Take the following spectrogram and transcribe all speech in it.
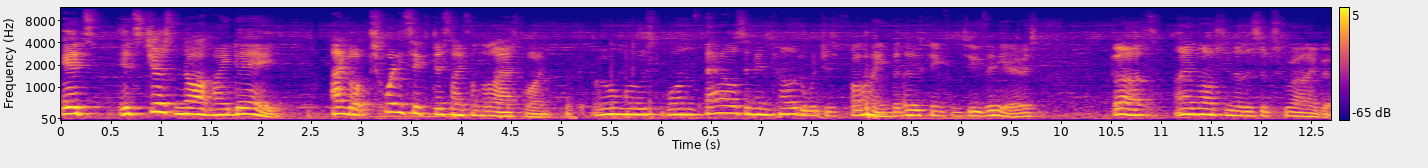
It's, it's just not my day. I got 26 dislikes on the last one, almost 1,000 in total, which is fine, but those came from two videos. But I lost another subscriber.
